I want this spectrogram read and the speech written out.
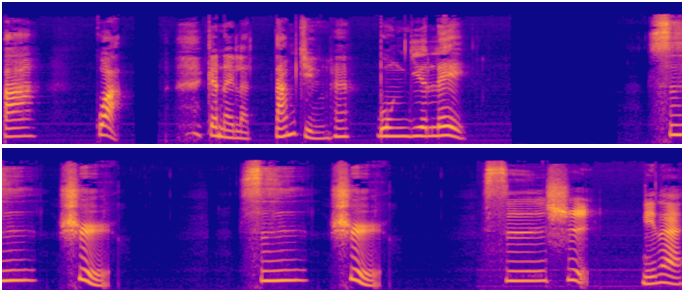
Ba quả. Cái này là tám chuyện ha. Buông dưa lê. Sư sư. Sư sư. Sư sư nghĩa là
